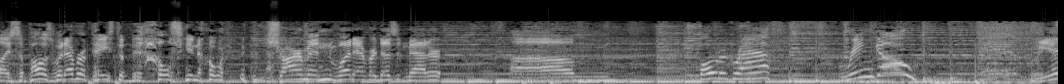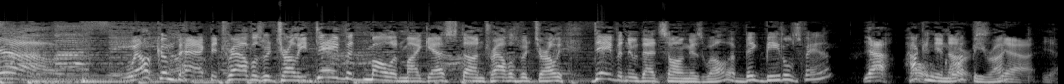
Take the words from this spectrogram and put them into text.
Well, I suppose whatever pays the bills, you know, Charmin, whatever, doesn't matter. Um, photograph, Ringo? Yeah. Welcome back to Travels with Charlie. David Mullen, my guest on Travels with Charlie. David knew that song as well. A big Beatles fan? Yeah. How Oh, can you not course. be, right? Yeah, yeah,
